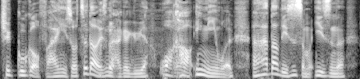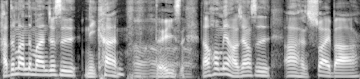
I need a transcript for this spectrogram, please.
去 Google 翻译说，这到底是哪个语啊？哇靠，印尼文，然后它到底是什么意思呢？哈德曼德曼就是你看的意思，然后后面好像是啊很帅吧？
